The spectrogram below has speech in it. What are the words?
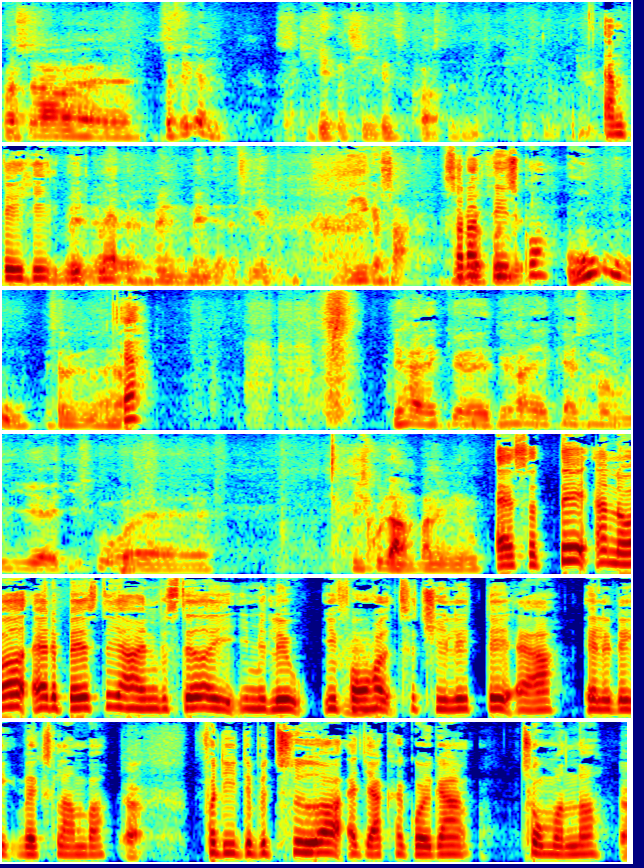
Og så, øh, så fik jeg den. Så gik jeg ind og tjekkede, så kostede den. Jamen, det er helt vildt, Men, mand. øh, men, men den er til gengæld mega sej. Så er der kan disco. Uh, så det den her. Ja, Det har jeg ikke, øh, det har jeg ikke kastet mig ud i øh, disco, øh, disco-lamperne endnu. altså det er noget af det bedste, jeg har investeret i i mit liv i forhold til chili. Det er LED-vækstlamper. Ja, Fordi det betyder, at jeg kan gå i gang to måneder Ja.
